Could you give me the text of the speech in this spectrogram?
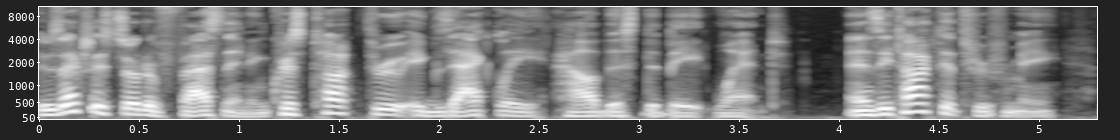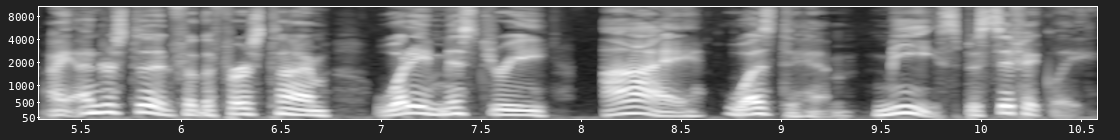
It was actually sort of fascinating. Chris talked through exactly how this debate went. And as he talked it through for me, I understood for the first time what a mystery I was to him, me specifically.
